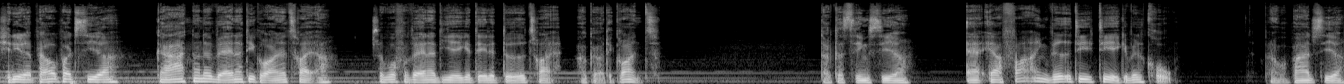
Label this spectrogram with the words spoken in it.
Shalita Prabhupada siger, Gartnerne vander de grønne træer, så hvorfor vander de ikke dette døde træ og gør det grønt? Dr. Singh siger, af erfaring ved de, det ikke vil gro. Prabhupada siger,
